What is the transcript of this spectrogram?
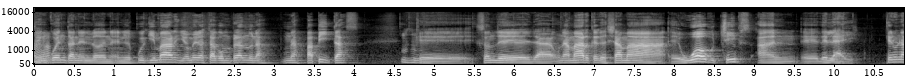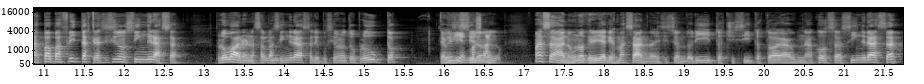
se encuentran en, lo- en- en el Quickie Mart y Homero está comprando unas, unas papitas que son de la- una marca que se llama eh, Wow Chips and eh, Delay. Que eran unas papas fritas que las hicieron sin grasa. Probaron hacerlas sin grasa, le pusieron otro producto. También se bien, más hicieron sano. más sano, uno creería que es más sano. También se hicieron doritos, chisitos, toda una cosa sin grasa.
